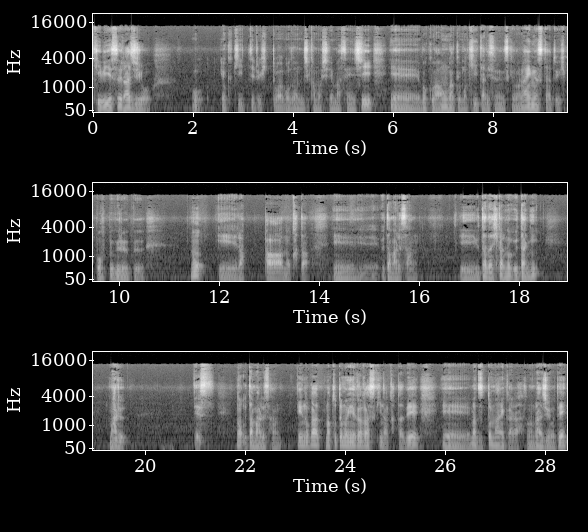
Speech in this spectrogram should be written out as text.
TBS ラジオをよく聴いてる人はご存知かもしれませんし、えー、僕は音楽も聴いたりするんですけど、ライムスターというヒップホップグループの、えー、ラッパーの方、えー、歌丸さん、えー、宇多田ヒカルの歌に丸です。の歌丸さんっていうのが、まあ、とても映画が好きな方で、えーまあ、ずっと前からそのラジオで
